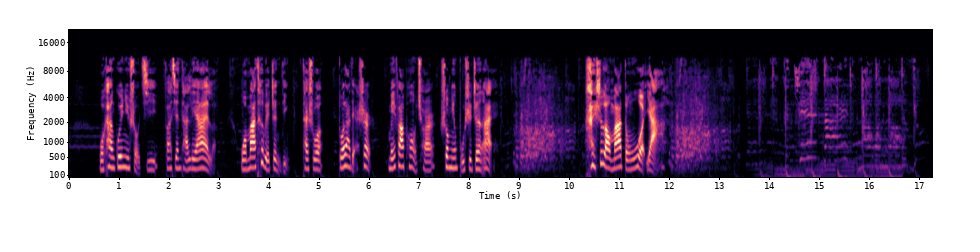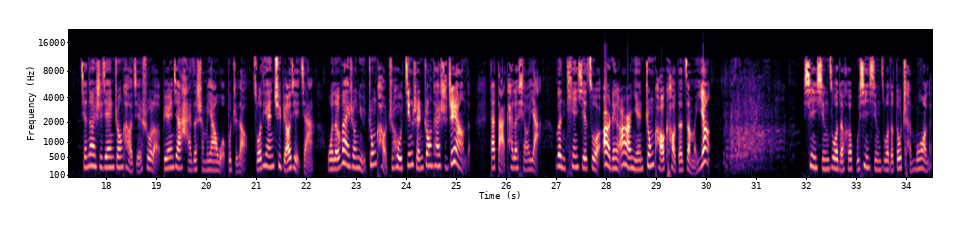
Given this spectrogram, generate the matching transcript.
我看闺女手机，发现她恋爱了。”我妈特别镇定，她说：“多大点事儿，没发朋友圈，说明不是真爱。” 还是老妈懂我呀。前段时间中考结束了，别人家孩子什么样我不知道。昨天去表姐家，我的外甥女中考之后精神状态是这样的：她打开了小雅，问天蝎座二零二二年中考考的怎么样。信星座的和不信星座的都沉默了。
